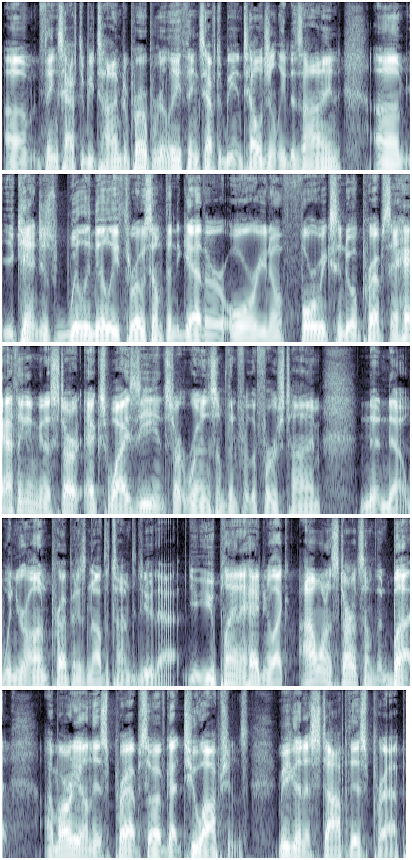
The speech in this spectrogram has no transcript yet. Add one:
um, things have to be timed appropriately. Things have to be intelligently designed. Um, you can't just willy nilly throw something together, or you know, four weeks into a prep, say, "Hey, I think I'm going to start X, Y, Z," and start running something for the first time. No, no, when you're on prep, it is not the time to do that. You, you plan ahead, and you're like, "I want to start something," but I'm already on this prep, so I've got two options. I'm either going to stop this prep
